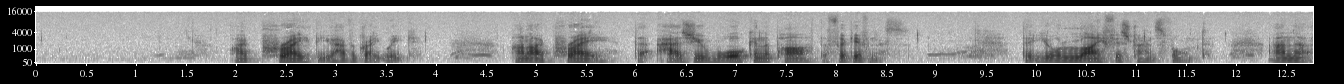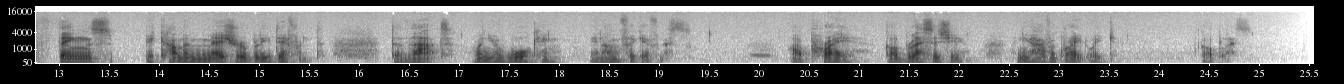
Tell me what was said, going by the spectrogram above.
I pray that you have a great week. And I pray that as you walk in the path of forgiveness, that your life is transformed and that things become immeasurably different to that when you're walking in unforgiveness. I pray God blesses you and you have a great week. God bless.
